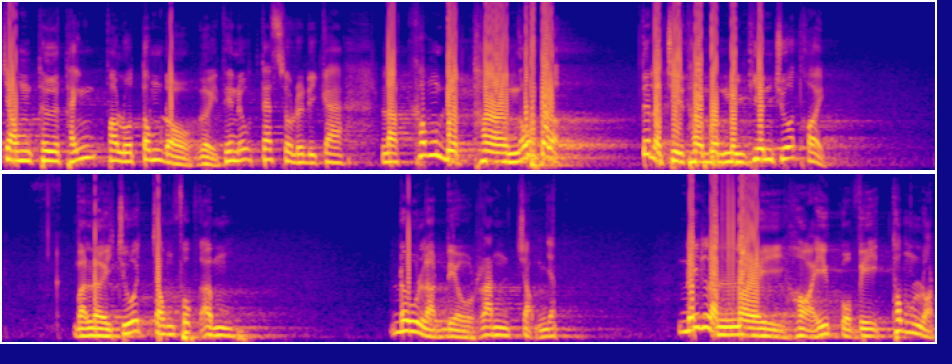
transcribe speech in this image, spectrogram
trong thư thánh Phaolô tông đồ gửi thế nữ Thessalonica là không được thờ ngẫu tượng, tức là chỉ thờ một mình Thiên Chúa thôi. Và lời Chúa trong phúc âm đâu là điều răn trọng nhất. Đấy là lời hỏi của vị thông luật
